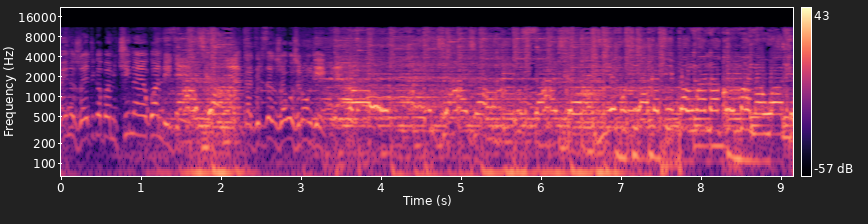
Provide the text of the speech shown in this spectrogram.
meno zvaitika pamichina yako anditi agadzirisa zvako zvirongeke kuti akatipa mwanakomana wake.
